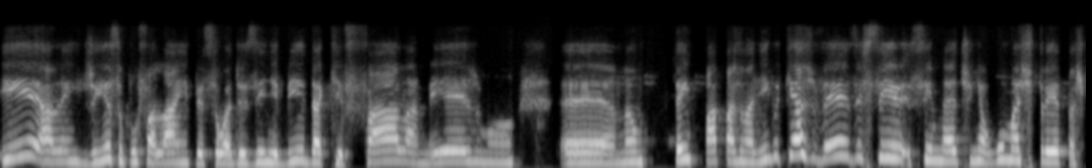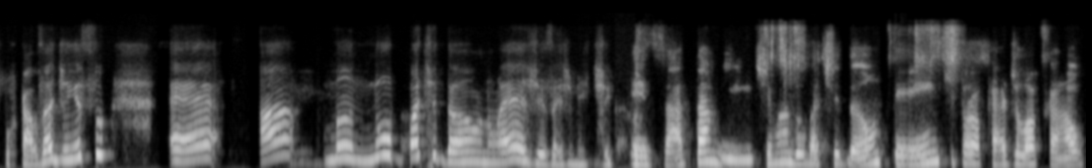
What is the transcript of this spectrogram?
E, além disso, por falar em pessoa desinibida que fala mesmo, é, não tem papas na língua, que às vezes se, se mete em algumas tretas por causa disso, é a Manu Batidão, não é, Gisa Smith? Exatamente. Manu Batidão tem que trocar de local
